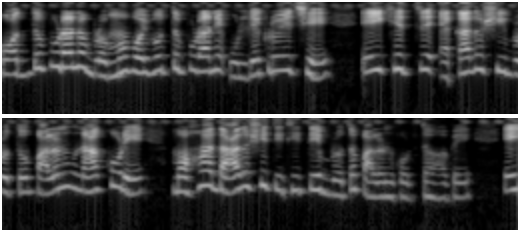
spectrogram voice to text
পদ্মপুরাণ ও ব্রহ্মবৈবর্ত পুরাণে উল্লেখ রয়েছে, এই ক্ষেত্রে একাদশী ব্রত পালন না করে মহা দ্বাদশী তিথিতে ব্রত পালন করতে হবে, এই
